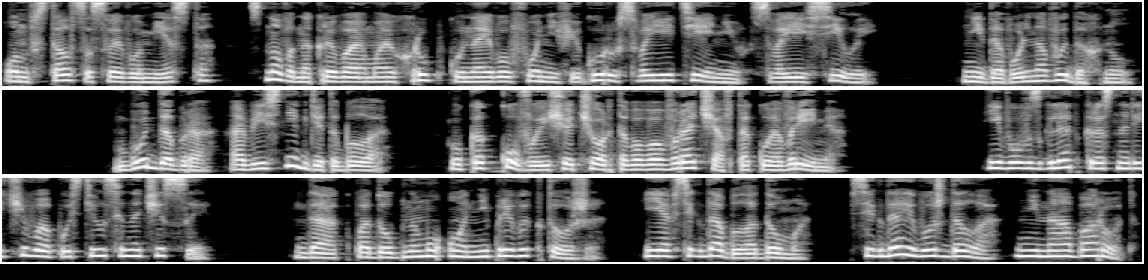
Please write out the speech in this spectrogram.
Он встал со своего места, снова накрывая мою хрупкую на его фоне фигуру своей тенью, своей силой. Недовольно выдохнул. «Будь добра, объясни, где ты была. У какого еще чертового врача в такое время?» Его взгляд красноречиво опустился на часы. Да, к подобному он не привык тоже. Я всегда была дома, всегда его ждала, не наоборот.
